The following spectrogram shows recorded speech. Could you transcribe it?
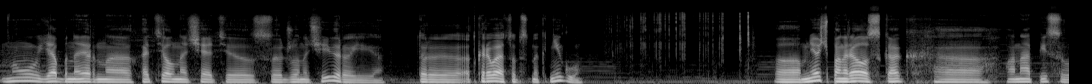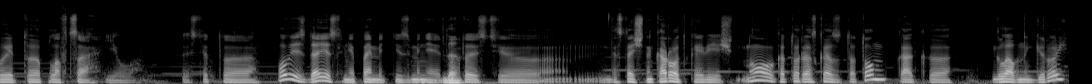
ну, я бы, наверное, хотел начать э, с Джона Чивера, и, который открывает, собственно, книгу. А, Мне очень понравилось, как э, она описывает э, пловца его. То есть это повесть, да, если мне память не изменяет. Да. Ну, то есть э, достаточно короткая вещь, но которая рассказывает о том, как э, главный герой,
